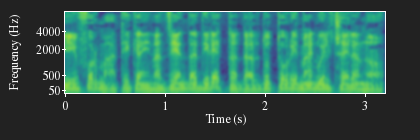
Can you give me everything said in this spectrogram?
Informatica in azienda diretta dal dottor Emanuel Celano.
